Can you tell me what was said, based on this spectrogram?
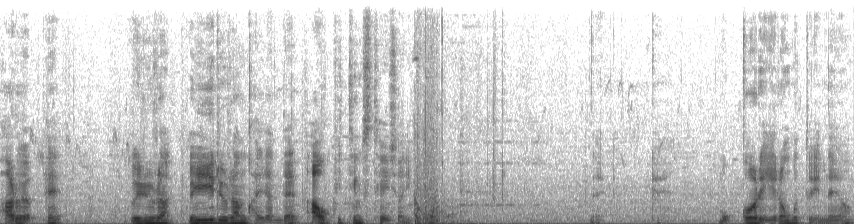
바로 옆에 의류랑 의류랑 관련된 outfitting station 있고 목걸이 이런 것도 있네요.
